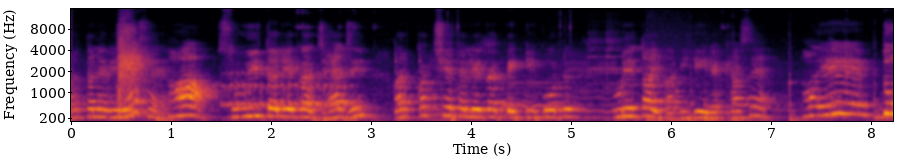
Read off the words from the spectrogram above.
और तने बेरा से हाँ। सुई तले का जैज और कच्छे तले का पेटीकोट उड़े ताई का भी दे रखा से। आए दो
